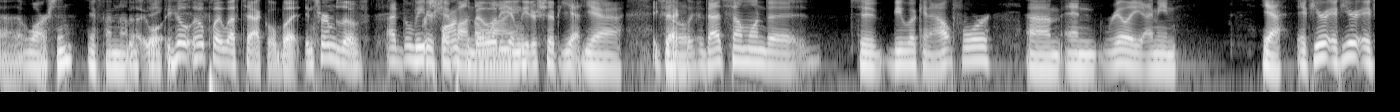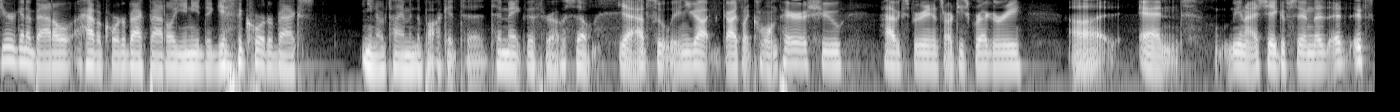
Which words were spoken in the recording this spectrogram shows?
uh, Larson, if I'm not Well, mistaken. he'll he'll play left tackle, but in terms of Uh, leadership responsibility and leadership, yes. Yeah, Exactly. So that's someone to to be looking out for. Um, and really, I mean, yeah, if you're if you're if you're gonna battle, have a quarterback battle, you need to give the quarterbacks, you know, time in the pocket to to make the throw. So Yeah, absolutely. And you got guys like Colin Parrish who have experience, Artis Gregory, uh, and Leonidas Jacobson. It- it- It's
